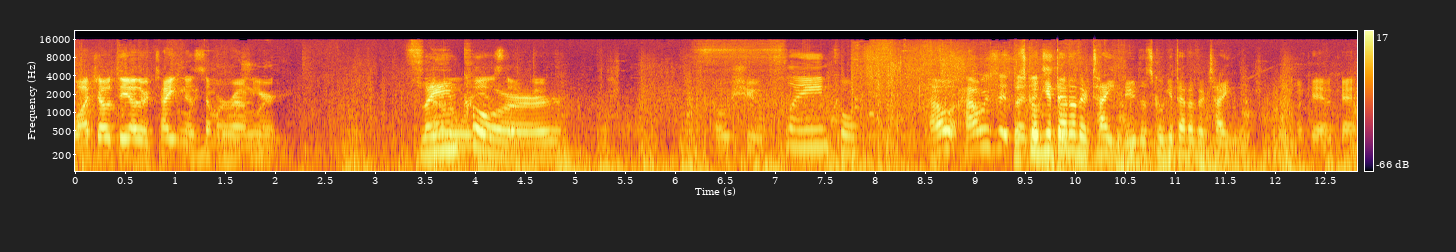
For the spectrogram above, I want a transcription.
Watch out, the other Titan is somewhere around here. Flame I don't know core. Oh shoot. Flame core. How how is it? Let's that go get that other Titan, dude. Let's go get that other Titan. Okay, okay.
